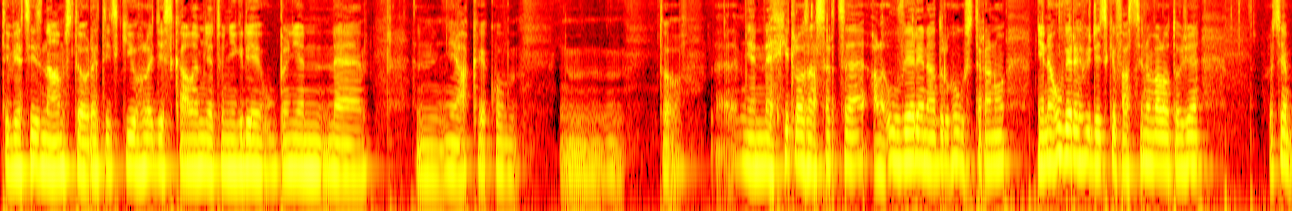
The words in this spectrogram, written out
ty věci znám z teoretického hlediska, ale mě to nikdy úplně ne, nějak jako mm, to mě nechytlo za srdce, ale úvěry na druhou stranu, mě na úvěrech vždycky fascinovalo to, že prostě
